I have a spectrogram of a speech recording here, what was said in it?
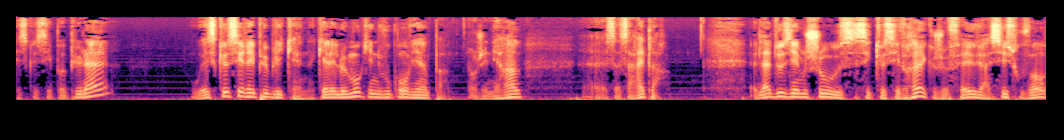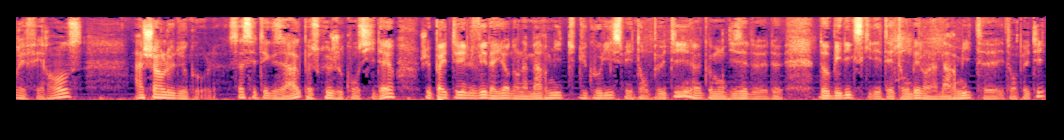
Est-ce que c'est populaire? Ou est-ce que c'est républicaine? Quel est le mot qui ne vous convient pas? En général, ça s'arrête là. La deuxième chose, c'est que c'est vrai que je fais assez souvent référence à Charles de Gaulle. Ça c'est exact parce que je considère, j'ai pas été élevé d'ailleurs dans la marmite du gaullisme étant petit, hein, comme on disait de d'Obélix qu'il était tombé dans la marmite euh, étant petit.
